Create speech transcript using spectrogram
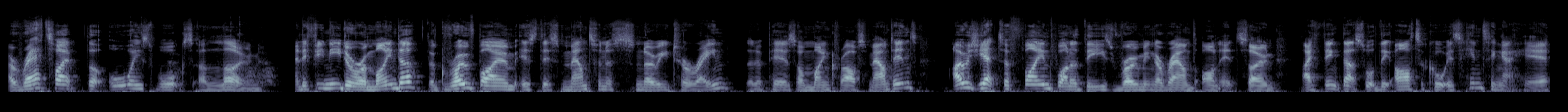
a rare type that always walks alone. And if you need a reminder, the Grove biome is this mountainous snowy terrain that appears on Minecraft's mountains. I was yet to find one of these roaming around on its own. I think that's what the article is hinting at here,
